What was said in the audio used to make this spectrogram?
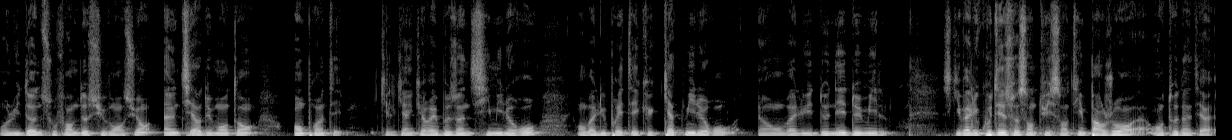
on lui donne sous forme de subvention un tiers du montant emprunté. Quelqu'un qui aurait besoin de 6 000 euros, on va lui prêter que 4 000 euros et on va lui donner 2 000, ce qui va lui coûter 68 centimes par jour en taux d'intérêt.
